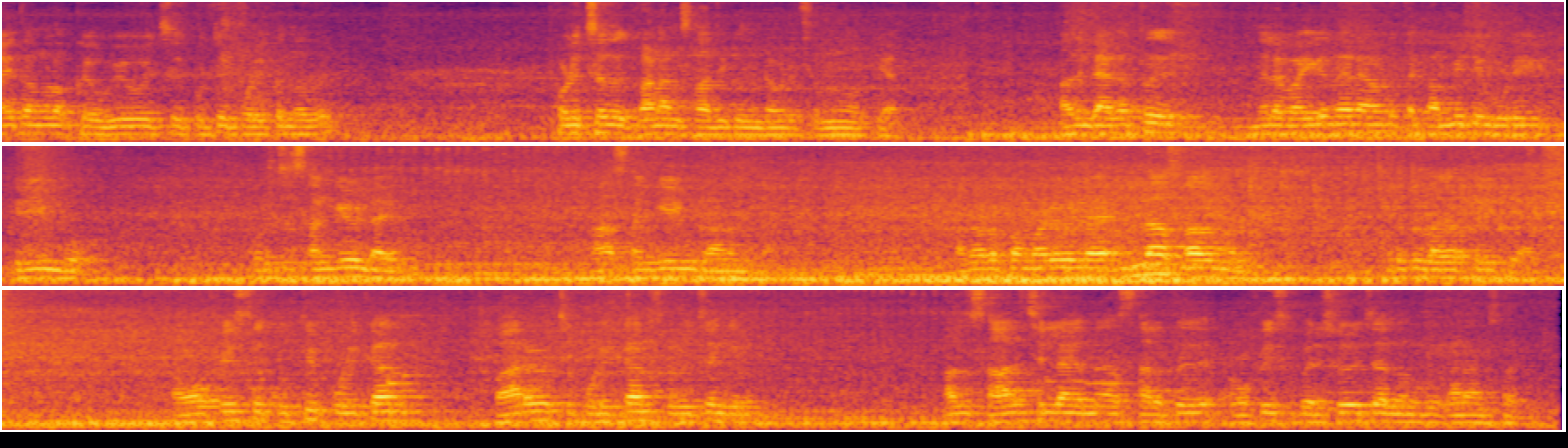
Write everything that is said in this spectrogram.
ആയുധങ്ങളൊക്കെ ഉപയോഗിച്ച് കുത്തി പൊളിക്കുന്നത് പൊളിച്ചത് കാണാൻ സാധിക്കുന്നുണ്ട് അവിടെ ചെന്ന് നോക്കിയാൽ. അതിന്റെ അകത്ത് ഇന്നലെ വൈകുന്നേരം അവിടുത്തെ കമ്മിറ്റി കൂടി പിരിയുമ്പോൾ കുറച്ച് സംഖ്യയുണ്ടായിരുന്നു. ആ സംഖ്യയും കാണുന്നില്ല. അതോടൊപ്പം അവിടെയുള്ള എല്ലാ സാധനങ്ങളും എടുത്ത് തകർത്തിരിക്കുകയാണ്. ആ ഓഫീസ് കുത്തി പൊളിക്കാൻ പാര വെച്ച് പൊളിക്കാൻ ശ്രമിച്ചെങ്കിലും അത് സാധിച്ചില്ല എന്ന സ്ഥലത്ത് ഓഫീസ് പരിശോധിച്ചാൽ നമുക്ക് കാണാൻ സാധിക്കും.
